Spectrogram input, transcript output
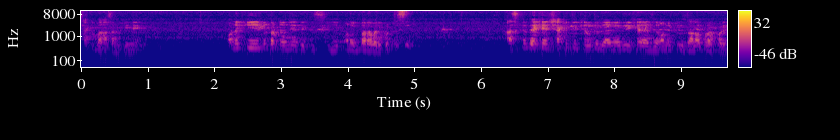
সাকিব আল হাসানকে নিয়ে। অনেকে এই ব্যাপারটা নিয়ে দেখতেছি, অনেক বাড়াবাড়ি করতেছে। আজকে দেখেন, সাকিবকে খেলতে যায় না দেখে যে অনেকে জ্বালাপোড়া করে।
